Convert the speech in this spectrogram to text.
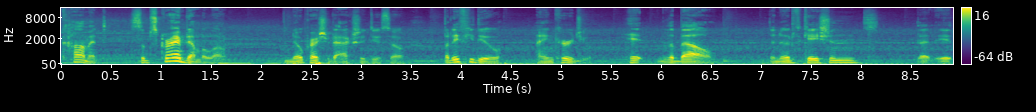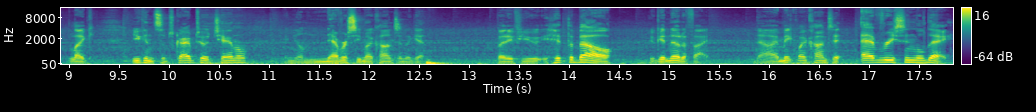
comment, subscribe down below. No pressure to actually do so, but if you do, I encourage you, hit the bell, the notifications that it like you can subscribe to a channel and you'll never see my content again. But if you hit the bell, you'll get notified. Now I make my content every single day.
